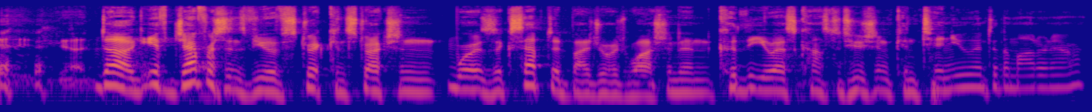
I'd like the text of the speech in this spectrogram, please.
uh, Doug, if Jefferson's view of strict construction was accepted by George Washington, could the U.S. Constitution continue into the modern era?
